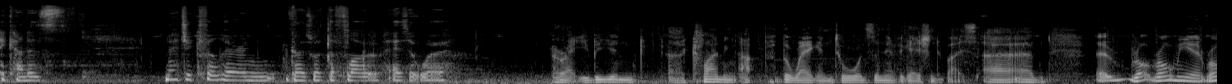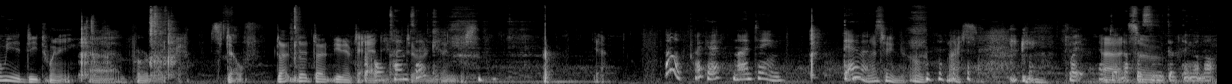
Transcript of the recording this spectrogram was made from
it kind of magic fill her and goes with the flow, as it were. All right, you begin climbing up the wagon towards the navigation device. Uh, uh, roll, roll me a roll me a d20 uh, for like stealth. Don't, don't, don't you don't have to add anything or anything. Just, yeah, Oh, okay, 19. Damn it. nineteen. Oh, nice. Wait, I don't know if this is a good thing or not.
